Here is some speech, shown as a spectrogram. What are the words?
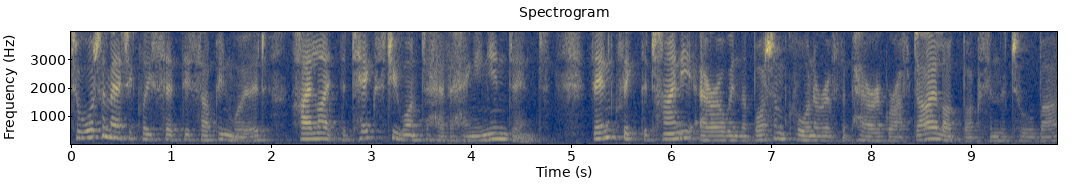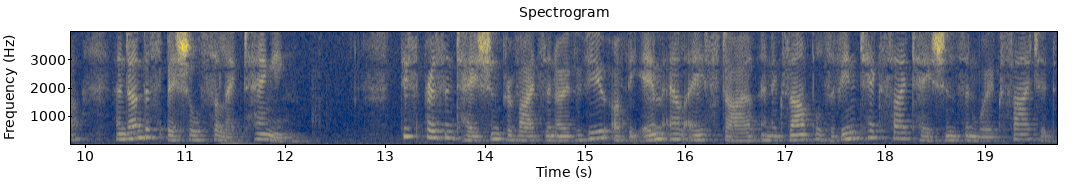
To automatically set this up in Word, highlight the text you want to have a hanging indent. Then click the tiny arrow in the bottom corner of the paragraph dialog box in the toolbar and under Special select Hanging. This presentation provides an overview of the MLA style and examples of in-text citations and works cited.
